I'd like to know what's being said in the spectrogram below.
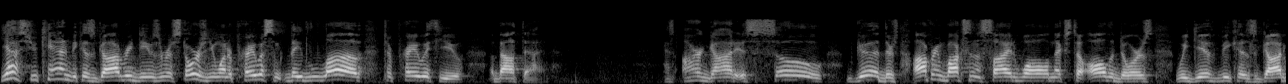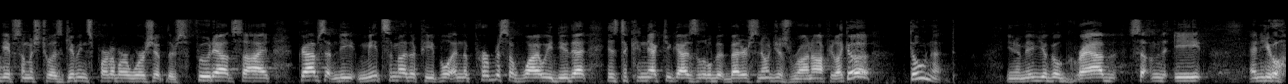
Yes, you can because God redeems and restores, and you want to pray with them. They love to pray with you about that. Because our God is so good. There's offering box in the side wall next to all the doors. We give because God gave so much to us. Giving is part of our worship. There's food outside. Grab something to eat. Meet some other people. And the purpose of why we do that is to connect you guys a little bit better so don't just run off. You're like, oh, donut. You know, maybe you'll go grab something to eat and you'll,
